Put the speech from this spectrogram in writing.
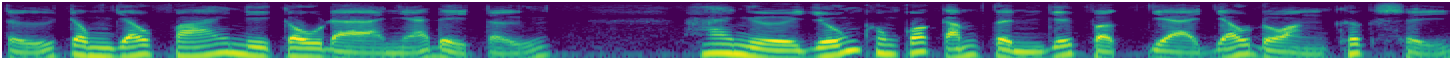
tử trong giáo phái Ni Câu Đà Nhã Đệ Tử. Hai người vốn không có cảm tình với Phật và giáo đoàn khất sĩ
